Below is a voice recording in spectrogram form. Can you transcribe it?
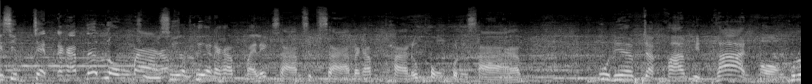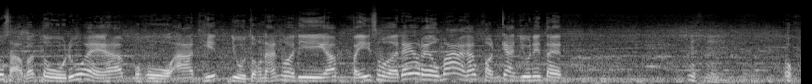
47 นะครับ แล้วลงมาชูเสื้อเพื่อนนะครับ หมายเลข 33 นะครับพานุพงศ์พลสาครับผู้เนี่ยจากความผิดพลาดของผู้รักษาประตูด้วยครับ โอ้โห อาทิตย์อยู่ตรงนั้นพอดีครับตีเสมอได้เร็วมากครับ ขอนแก่นยูไนเต็ดอื้อหือ โอ้โห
